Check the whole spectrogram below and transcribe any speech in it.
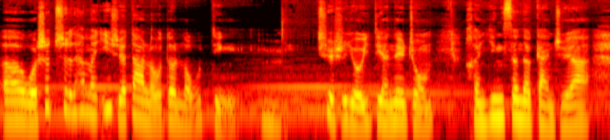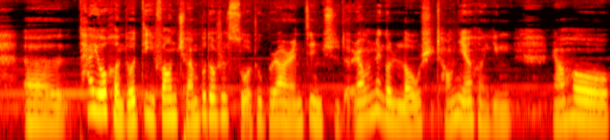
呃，我是去了他们医学大楼的楼顶。嗯，确实有一点那种很阴森的感觉啊，呃，它有很多地方全部都是锁住不让人进去的，然后那个楼是常年很阴，然后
